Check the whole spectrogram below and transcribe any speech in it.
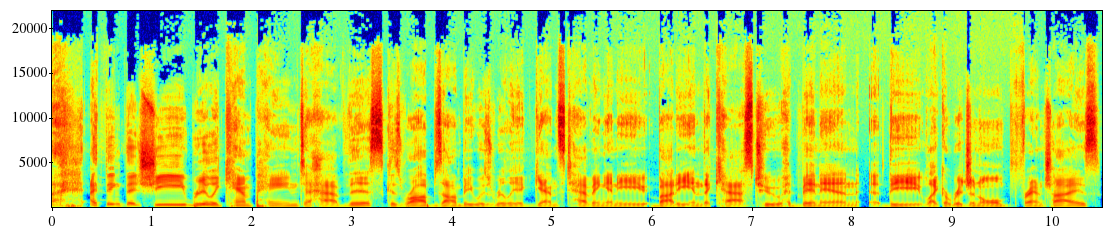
I, think that she really campaigned to have this because Rob Zombie was really against having anybody in the cast who had been in the like original franchise.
